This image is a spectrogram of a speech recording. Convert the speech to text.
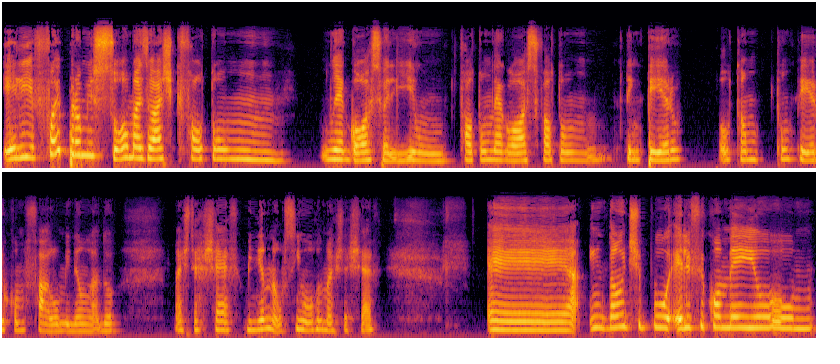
Ele foi promissor, mas eu acho que faltou um, um negócio ali, um, faltou um negócio, faltou um tempero, ou tom, tompeiro, como fala o menino lá do, Masterchef. Menino não, senhor do Masterchef. É... Então, tipo, ele ficou meio.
